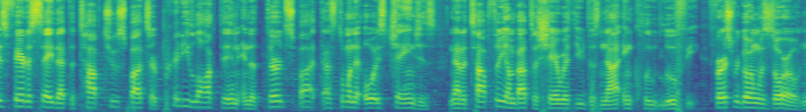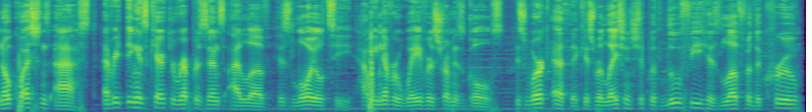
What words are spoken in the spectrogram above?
It's fair to say that the top two spots are pretty locked in, and the third spot, that's the one that always changes. Now, the top three I'm about to share with you does not include Luffy. First, we're going with Zoro, no questions asked. Everything his character represents, I love. His loyalty, how he never wavers from his goals, his work ethic, his relationship with Luffy, his love for the crew.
